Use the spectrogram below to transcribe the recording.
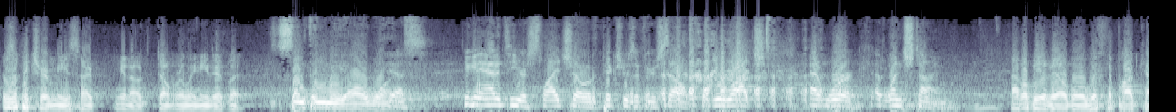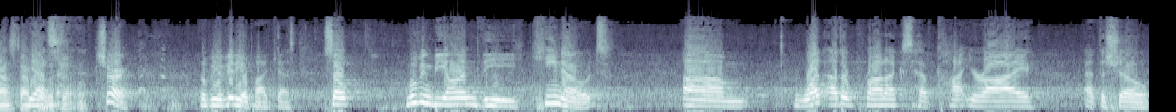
It was a picture of me, so I you know don't really need it, but Something we all want. Yes. You can add it to your slideshow of pictures of yourself that you watched at work at lunchtime. that'll be available with the podcast after Yes, the show. sure. There'll be a video podcast. So, moving beyond the keynote, um, what other products have caught your eye at the show?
